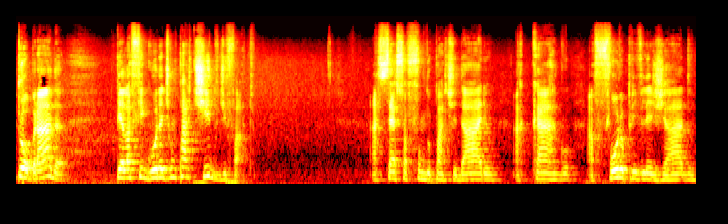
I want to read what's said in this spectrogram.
redobrada pela figura de um partido de fato. acesso a fundo partidário, a cargo, a foro privilegiado,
